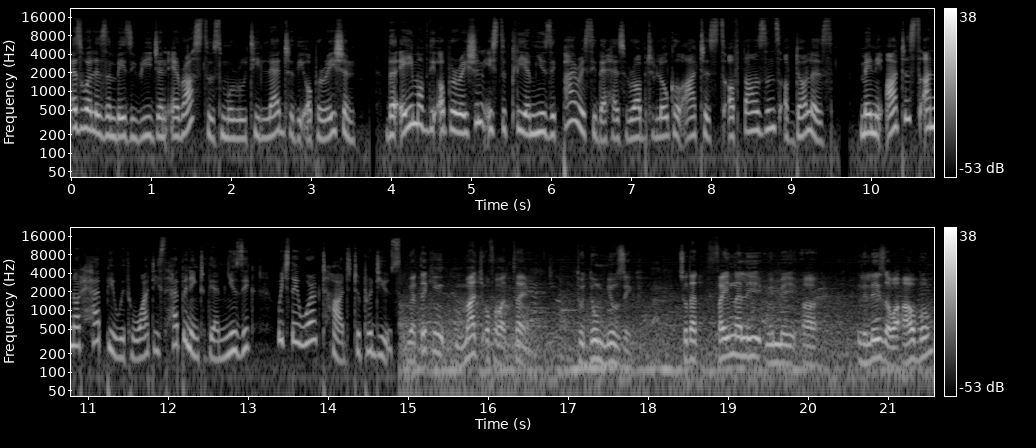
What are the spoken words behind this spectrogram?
as well as Zambezi region Erastus Muruti led the operation. The aim of the operation is to clear music piracy that has robbed local artists of thousands of dollars. Many artists are not happy with what is happening to their music, which they worked hard to produce. We are taking much of our time to do music so that finally we may uh, release our album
